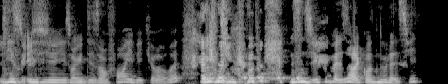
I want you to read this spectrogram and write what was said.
ils, ils, ont eu des enfants, ils vécurent heureux. du coup, du coup vas-y, raconte-nous la suite.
